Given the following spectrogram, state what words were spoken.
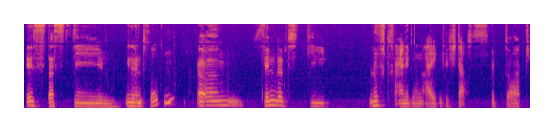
ist, dass die in den Tropen ähm, findet die Luftreinigung eigentlich statt. Es gibt dort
